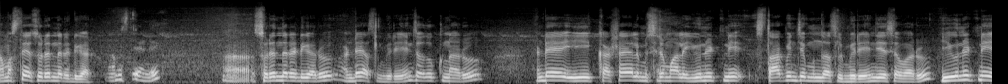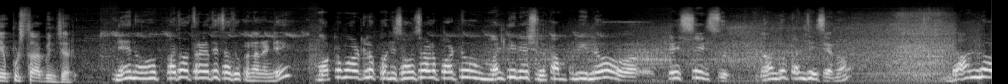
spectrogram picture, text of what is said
నమస్తే సురేందర్ రెడ్డి గారు. నమస్తే అండి. సురేందర్ రెడ్డి గారు అంటే అసలు మీరు ఏం చదువుకున్నారు? అంటే ఈ కషాయాల మిశ్రమాల యూనిట్ని స్థాపించే ముందు అసలు మీరు ఏం చేసేవారు? ఈ యూనిట్ని ఎప్పుడు స్థాపించారు? నేను పదో తరగతి చదువుకున్నానండి. మొట్టమొదటిలో కొన్ని సంవత్సరాల పాటు మల్టీనేషనల్ కంపెనీలో పెస్టిసైడ్స్ దాంట్లో పనిచేశాను. దానిలో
